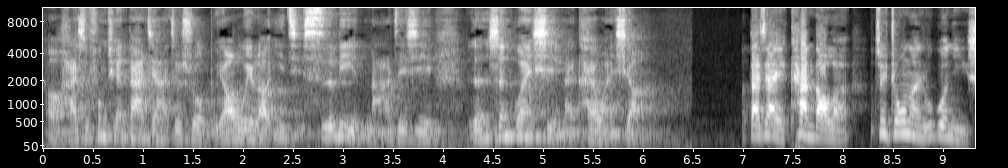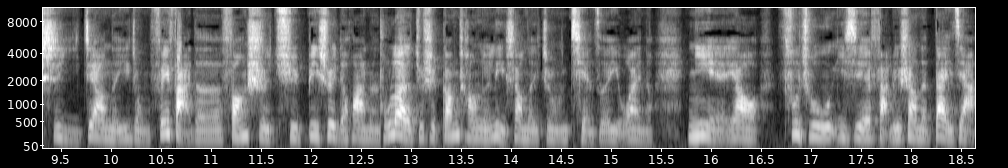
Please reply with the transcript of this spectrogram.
呃，还是奉劝大家，就是说不要为了一己私利，拿这些人生关系来开玩笑。大家也看到了，最终呢，如果你是以这样的一种非法的方式去避税的话呢，除了就是纲常伦理上的这种谴责以外呢，你也要付出一些法律上的代价。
